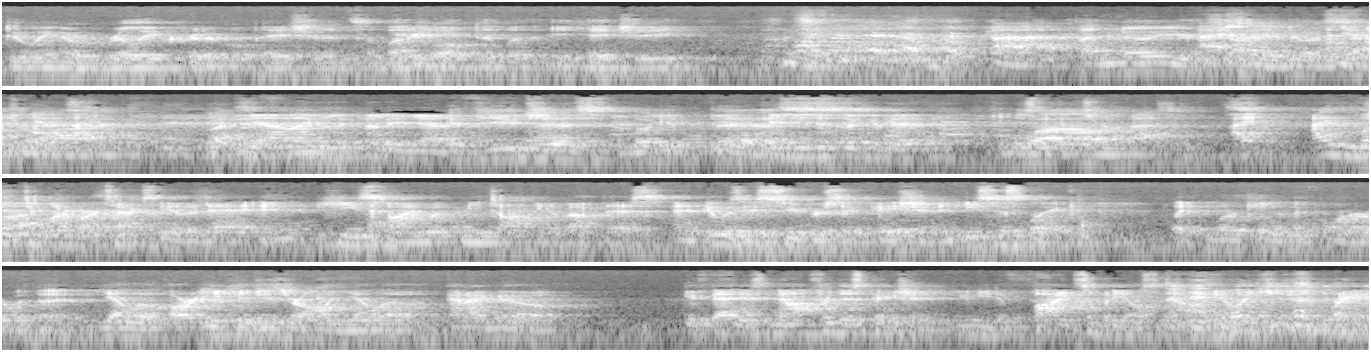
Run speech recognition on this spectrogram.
doing a really critical patient and somebody walked in with an EKG? I know you're trying to do a Uh, Actually, yeah, central line, but Yeah, like literally, yeah. if you just look at Can you this, just look at this? Can you just look at this Wow. real fast? I, I looked at one of our texts the other day, and he's fine with me talking about this. And it was a super sick patient, and he's just like, like lurking in the corner with a yellow. Our EKGs are all in yellow, and I go, if that is not for this patient, you need to find somebody else now. And like he just ran.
